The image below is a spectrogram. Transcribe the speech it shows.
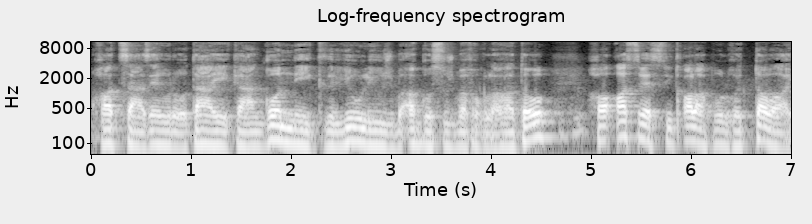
600 euró tájékán gond nélkül júliusban, augusztusban foglalható. Ha azt veszük alapul, hogy tavaly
